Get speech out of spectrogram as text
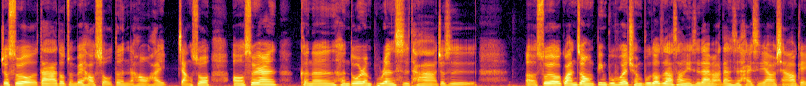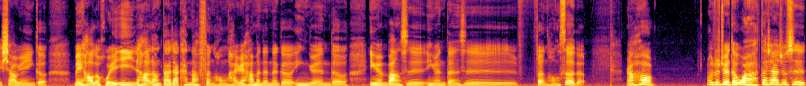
就所有大家都准备好手灯，然后还讲说，哦，虽然可能很多人不认识他，就是。呃，所有的观众并不会全部都知道少女时代嘛，但是还是要想要给校园一个美好的回忆，然后让大家看到粉红海，因为他们的那个应援的应援棒是应援灯是粉红色的，然后我就觉得哇，大家就是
